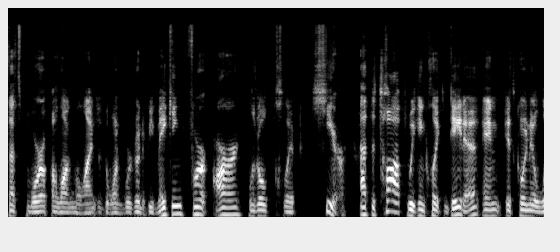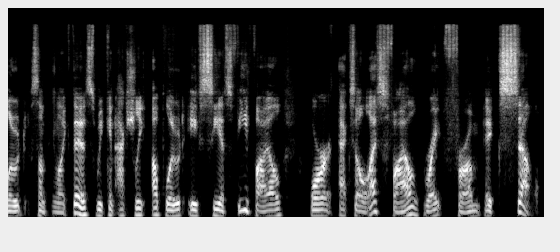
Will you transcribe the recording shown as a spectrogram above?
that's more along the lines of the one we're going to be making for our little clip here. At the top, we can click data and it's going to load something like this. We can actually upload a CSV file or XLS file right from Excel.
